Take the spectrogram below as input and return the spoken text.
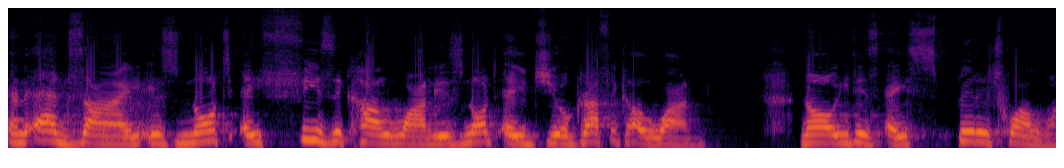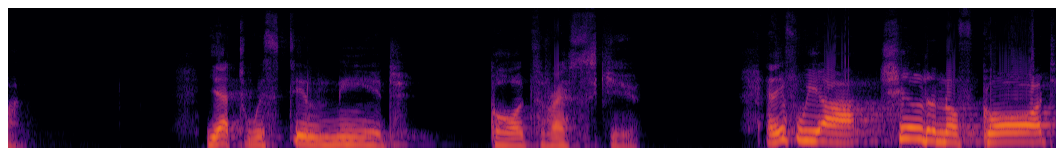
and exile is not a physical one, is not a geographical one. No, it is a spiritual one. Yet we still need God's rescue. And if we are children of God,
